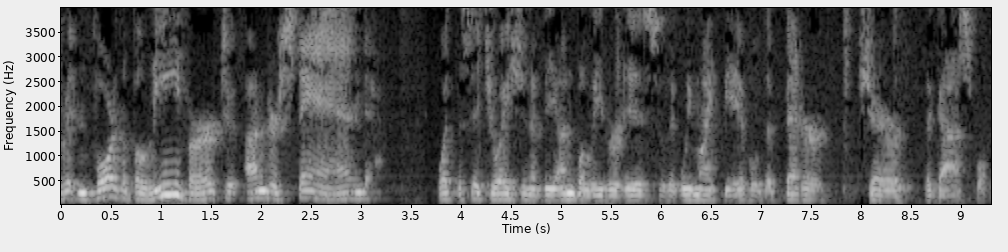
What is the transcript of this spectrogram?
written for the believer to understand what the situation of the unbeliever is so that we might be able to better share the gospel.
